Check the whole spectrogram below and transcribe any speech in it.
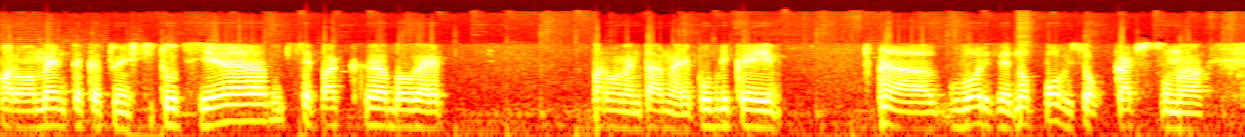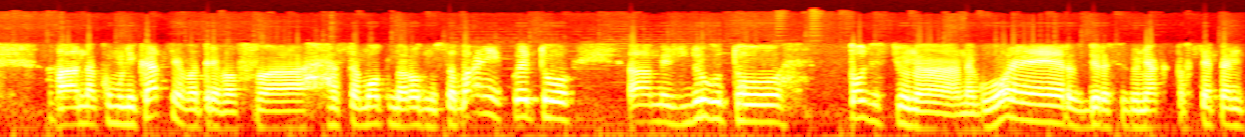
парламента като институция. Все пак България е парламентарна република и а, говори за едно по-високо качество на на комуникация вътре в самото Народно събрание, което, между другото, този стил на, на говорене, разбира се, до някаква степен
